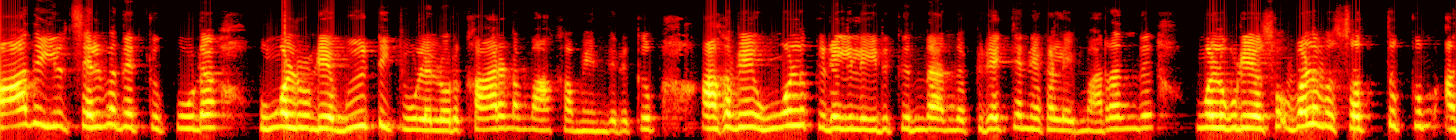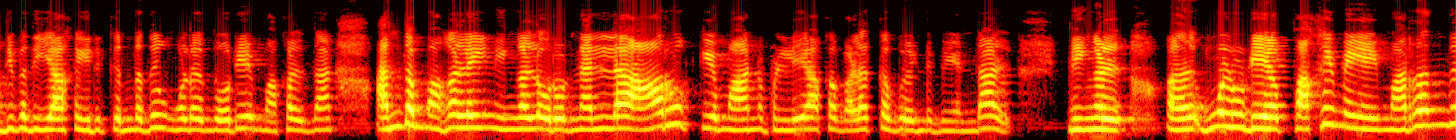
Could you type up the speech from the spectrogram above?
பாதையில் செல்வதற்கு கூட உங்களுடைய வீட்டு சூழல் ஒரு காரணமாக அமைந்திருக்கும். ஆகவே உங்களுக்கு இடையில இருக்கின்ற அந்த பிரச்சனைகளை மறந்து உங்களுடைய இவ்வளவு சொத்துக்கும் அதிபதியாக இருக்கின்றது உங்களது ஒரே மகள் தான் அந்த மகளை நீங்கள் ஒரு நல்ல ஆரோக்கியமான பிள்ளையாக வளர்க்க வேண்டும் என்றால் நீங்கள் உங்களுடைய பகைமையை மறந்து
